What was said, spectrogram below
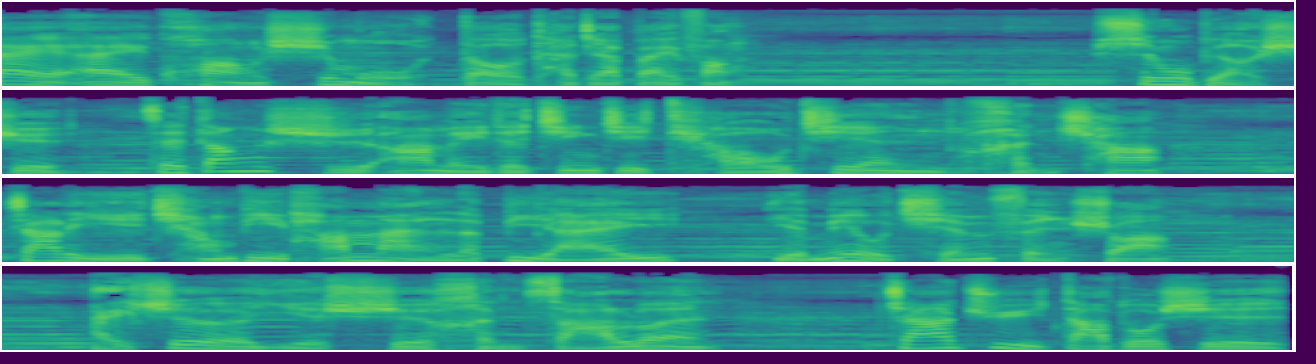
戴爱矿师母到他家拜访，师母表示，在当时阿梅的经济条件很差，家里墙壁爬满了壁癌，也没有钱粉刷，摆设也是很杂乱，家具大多是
